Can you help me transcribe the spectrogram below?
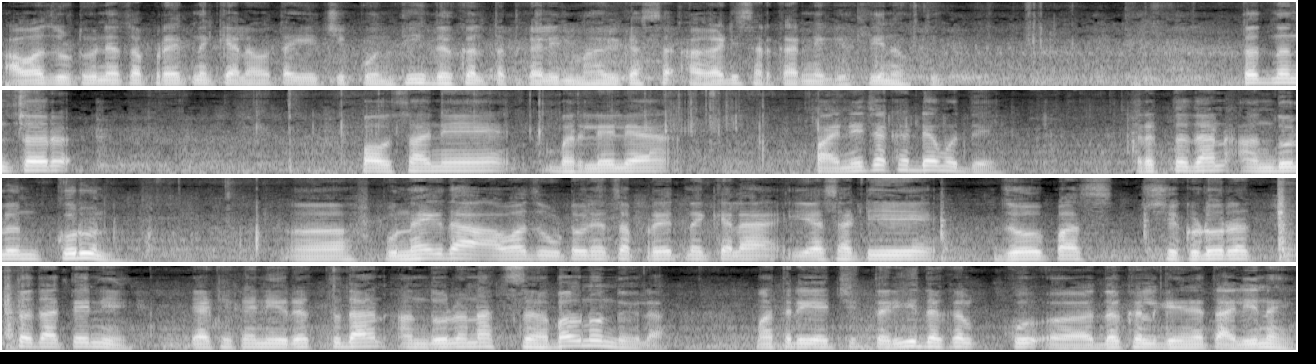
आवाज उठवण्याचा प्रयत्न केला होता याची कोणतीही दखल तत्कालीन महाविकास आघाडी सरकारने घेतली नव्हती. तदनंतर पावसाने भरलेल्या पाण्याच्या खड्ड्यामध्ये रक्तदान आंदोलन करून पुन्हा एकदा आवाज उठवण्याचा प्रयत्न केला. यासाठी जवळपास शेकडो रक्तदात्यांनी या ठिकाणी रक्तदान आंदोलनात सहभाग नोंदवला. मात्र याची तरीही दखल दखल घेण्यात आली नाही.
